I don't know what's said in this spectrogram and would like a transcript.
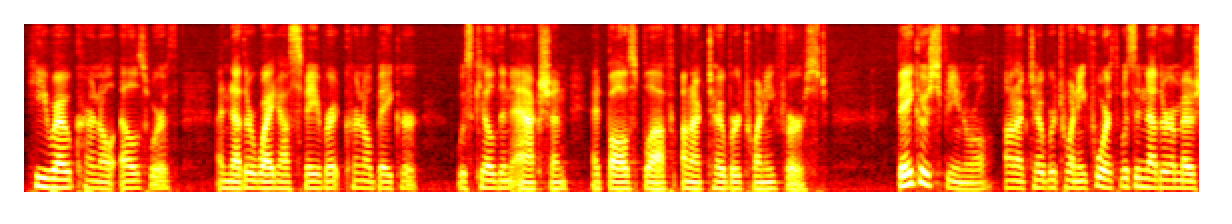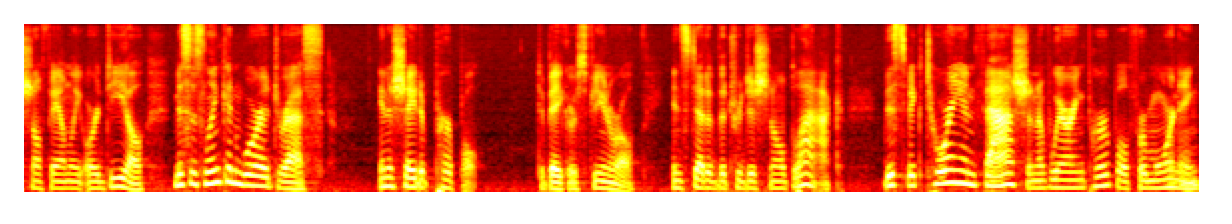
hero, Colonel Ellsworth, another White House favorite, Colonel Baker, was killed in action at Ball's Bluff on October 21st. Baker's funeral on October 24th was another emotional family ordeal. Mrs. Lincoln wore a dress in a shade of purple to Baker's funeral instead of the traditional black. This Victorian fashion of wearing purple for mourning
